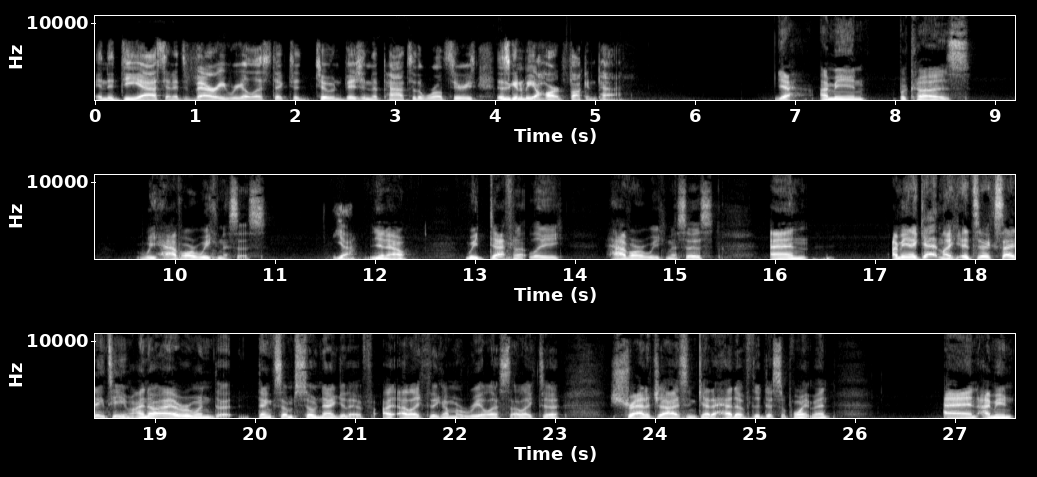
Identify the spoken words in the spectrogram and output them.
in the DS, and it's very realistic to to envision the path to the World Series. This is going to be a hard fucking path. Yeah, I mean because we have our weaknesses. Yeah, you know we definitely have our weaknesses. And i mean again like it's an exciting team. I know everyone thinks i'm so negative. I, I like to think i'm a realist. I like to strategize and get ahead of the disappointment. And i mean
